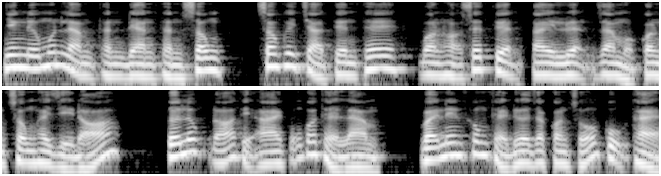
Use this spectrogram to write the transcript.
nhưng nếu muốn làm thần đèn thần sông, sau khi trả tiền thê, bọn họ sẽ tuyện tay luyện ra một con sông hay gì đó. Tới lúc đó thì ai cũng có thể làm, vậy nên không thể đưa ra con số cụ thể.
